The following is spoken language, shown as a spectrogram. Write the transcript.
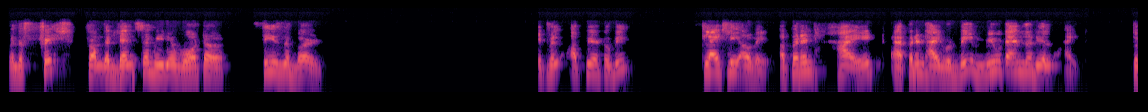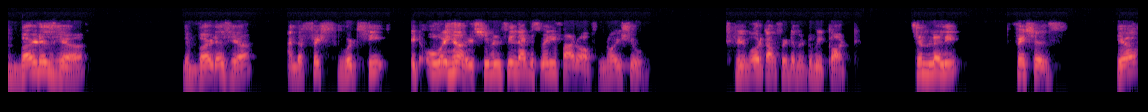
when the fish from the denser medium water sees the bird, it will appear to be slightly away. Apparent height, apparent height would be mu times the real height. The bird is here, the bird is here, and the fish would see it over here. She will feel that it's very far off, no issue. Feel more comfortable to be caught. Similarly, fish is here,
